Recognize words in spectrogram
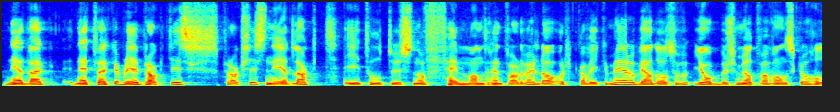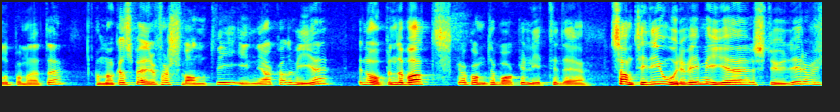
nettverket ble i praksis nedlagt i 2005 omtrent. var det vel. Da orka vi ikke mer, og vi hadde også jobber som gjorde at det var vanskelig å holde på med dette. Og man kan spørre, Forsvant vi inn i akademiet? En åpen debatt. Skal komme tilbake litt til det. Samtidig gjorde vi mye studier, og vi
